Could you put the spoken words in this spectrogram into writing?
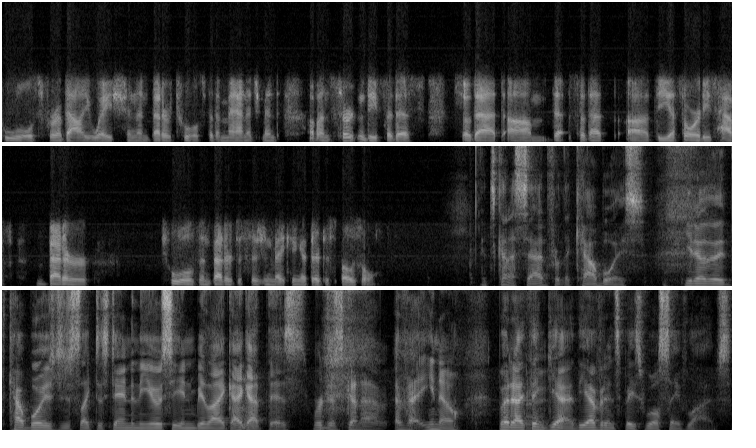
tools for evaluation and better tools for the management of uncertainty for this so that, um, that so that uh, the authorities have better tools and better decision making at their disposal. It's kind of sad for the Cowboys. You know, the Cowboys just like to stand in the OC and be like, "I got this. We're just gonna," you know. But I think yeah, the evidence base will save lives,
